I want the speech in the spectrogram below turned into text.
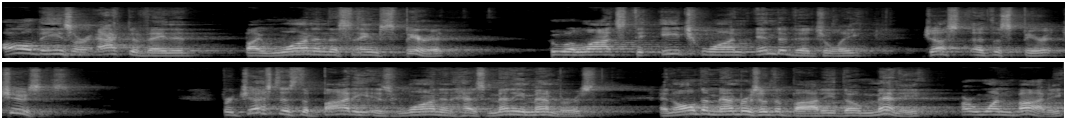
All these are activated by one and the same Spirit who allots to each one individually just as the Spirit chooses. For just as the body is one and has many members, and all the members of the body, though many, are one body,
